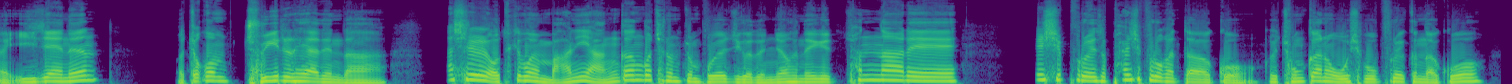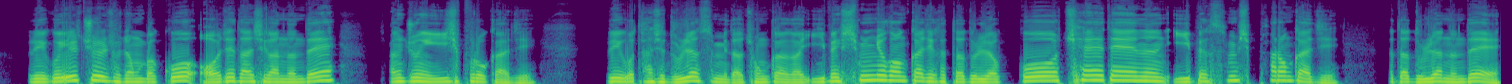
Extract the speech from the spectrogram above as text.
어, 이제는 어, 조금 주의를 해야 된다. 사실 어떻게 보면 많이 안 간 것처럼 좀 보여지거든요. 근데 이게 첫날에 70%에서 80% 갔다 왔고, 그 종가는 55%에 끝났고, 그리고 일주일 조정받고 어제 다시 갔는데 장중에 20%까지. 그리고 다시 눌렸습니다. 종가가 216원까지 갖다 눌렸고, 최대는 238원까지 갖다 눌렸는데,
